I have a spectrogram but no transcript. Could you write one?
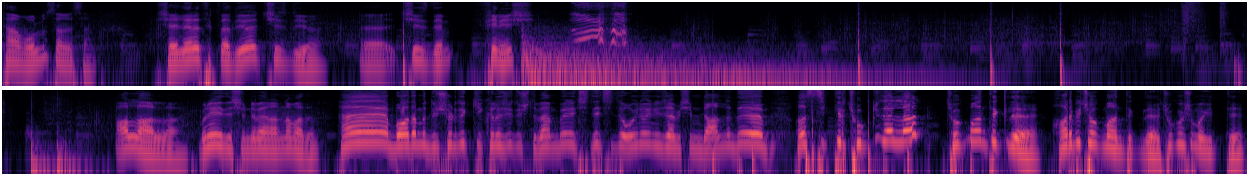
Tamam oldu sanırsam. Şeylere tıkla diyor, çiz diyor. Ee, çizdim. Finish. Allah Allah. Bu neydi şimdi ben anlamadım. He bu adamı düşürdük ki kılıcı düştü. Ben böyle çize çize oyun oynayacağım şimdi anladım. Ha siktir çok güzel lan. Çok mantıklı. Harbi çok mantıklı. Çok hoşuma gitti.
